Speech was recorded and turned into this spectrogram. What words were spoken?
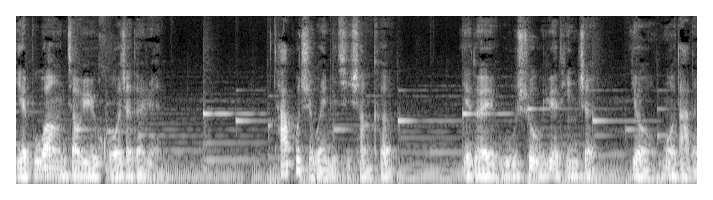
也不忘教育活着的人。他不只为米奇上课，也对无数阅听者有莫大的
